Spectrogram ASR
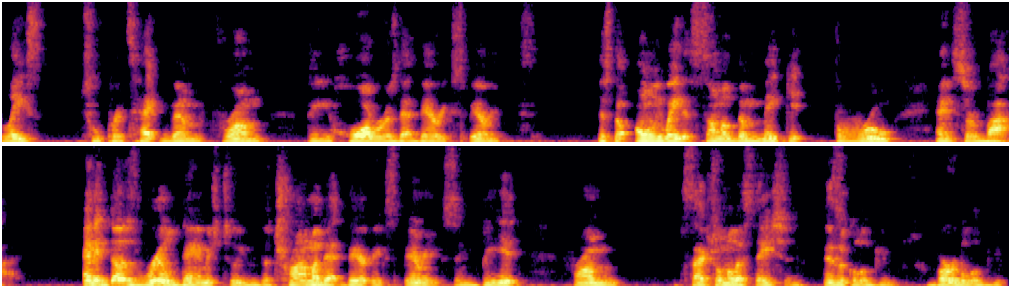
place to protect them from the horrors that they're experiencing. It's the only way that some of them make it through and survive. And it does real damage to you. The trauma that they're experiencing, be it from sexual molestation, physical abuse, verbal abuse.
